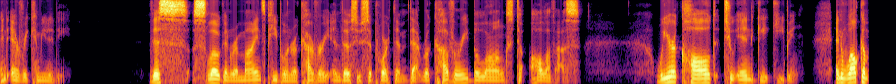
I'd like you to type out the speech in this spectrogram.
and every community. This slogan reminds people in recovery and those who support them that recovery belongs to all of us. We are called to end gatekeeping and welcome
